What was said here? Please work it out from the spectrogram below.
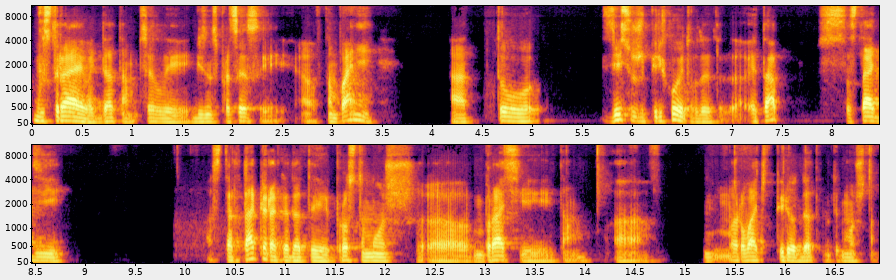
выстраивать, да, там целые бизнес-процессы а, в компании, а, то здесь уже переходит вот этот этап со стадии стартапера, когда ты просто можешь э, брать и там э, рвать вперед, да, там, ты можешь там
